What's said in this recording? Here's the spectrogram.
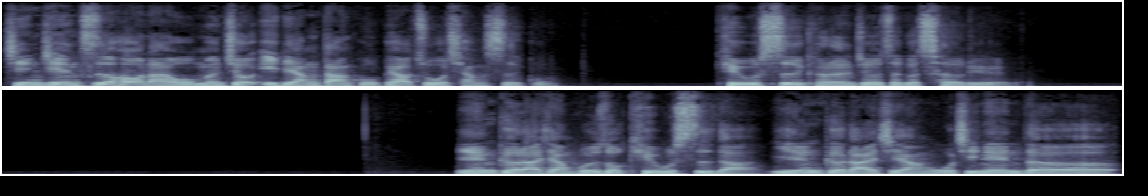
精简之后呢我们就一两档股票做强势股，Q 四可能就是这个策略了。严格来讲，不是说 Q 四的，严格来讲，我今天的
